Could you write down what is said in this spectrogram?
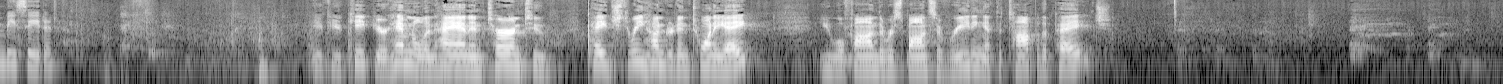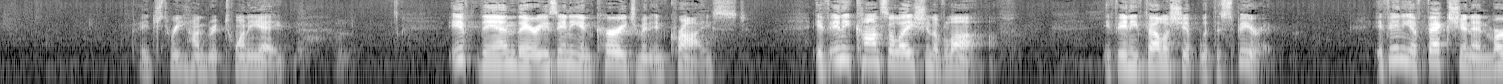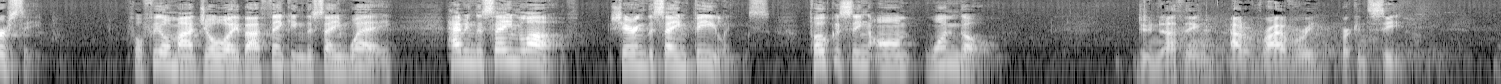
And be seated. If you keep your hymnal in hand and turn to page 328, you will find the responsive reading at the top of the page. Page 328. If then there is any encouragement in Christ, if any consolation of love, if any fellowship with the Spirit, if any affection and mercy, fulfill my joy by thinking the same way, having the same love, sharing the same feelings, focusing on one goal. Do nothing out of rivalry or conceit,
